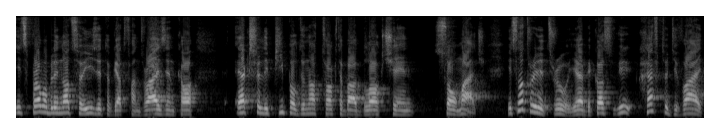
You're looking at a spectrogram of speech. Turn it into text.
it's probably not so easy to get fundraising. Actually, people do not talk about blockchain so much. It's not really true, yeah, because we have to divide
